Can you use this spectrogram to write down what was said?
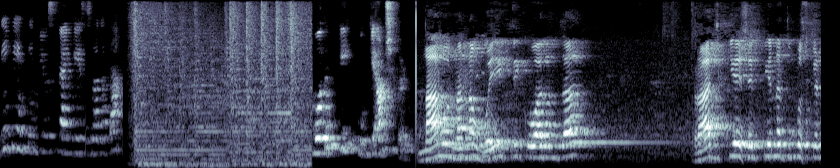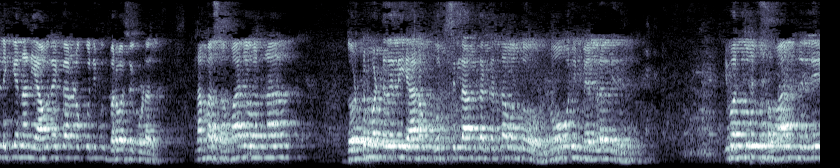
ನ್ಯೂಸ್ ಸ್ವಾಗತ. ಮೊದಲಿಗೆ ನಾನು ನನ್ನ ವೈಯಕ್ತಿಕವಾದಂಥ ರಾಜಕೀಯ ಶಕ್ತಿಯನ್ನು ತುಂಬಿಸ್ಕೊಳ್ಳಿಕ್ಕೆ ನಾನು ಯಾವುದೇ ಕಾರಣಕ್ಕೂ ನಿಮಗೆ ಭರವಸೆ ಕೊಡಲ್ಲ. ನಮ್ಮ ಸಮಾಜವನ್ನು ದೊಡ್ಡ ಮಟ್ಟದಲ್ಲಿ ಯಾರೂ ಗುರುತಿಸಿಲ್ಲ ಅಂತಕ್ಕಂಥ ಒಂದು ನೋವು ನಿಮ್ಮೆಲ್ಲರಲ್ಲಿದೆ ಇವತ್ತು ಸಮಾಜದಲ್ಲಿ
